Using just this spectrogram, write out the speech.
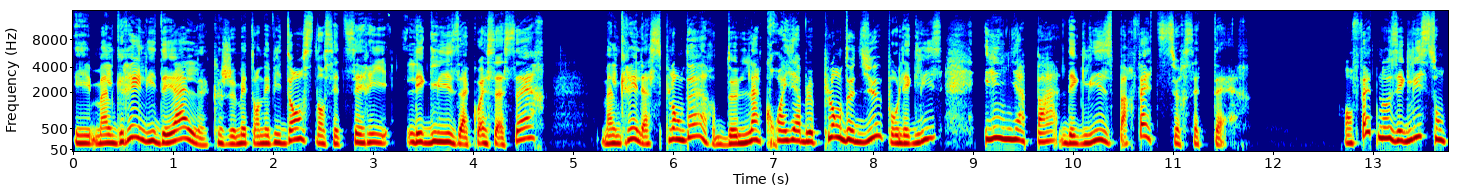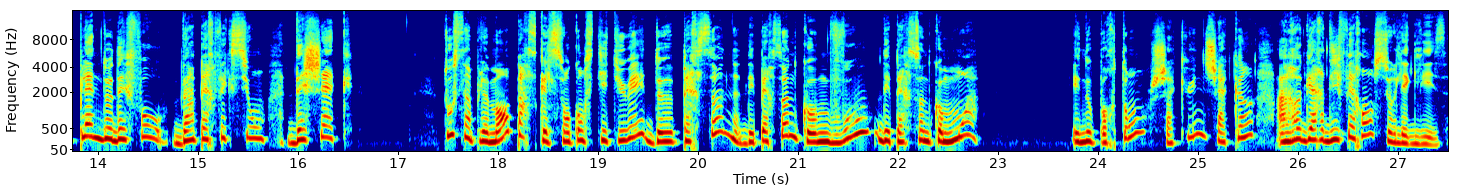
Et malgré l'idéal que je mets en évidence dans cette série L'Église à quoi ça sert, Malgré la splendeur de l'incroyable plan de Dieu pour l'Église, il n'y a pas d'Église parfaite sur cette terre. En fait, nos églises sont pleines de défauts, d'imperfections, d'échecs. Tout simplement parce qu'elles sont constituées de personnes, des personnes comme vous, des personnes comme moi. Et nous portons, chacune, chacun, un regard différent sur l'Église.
